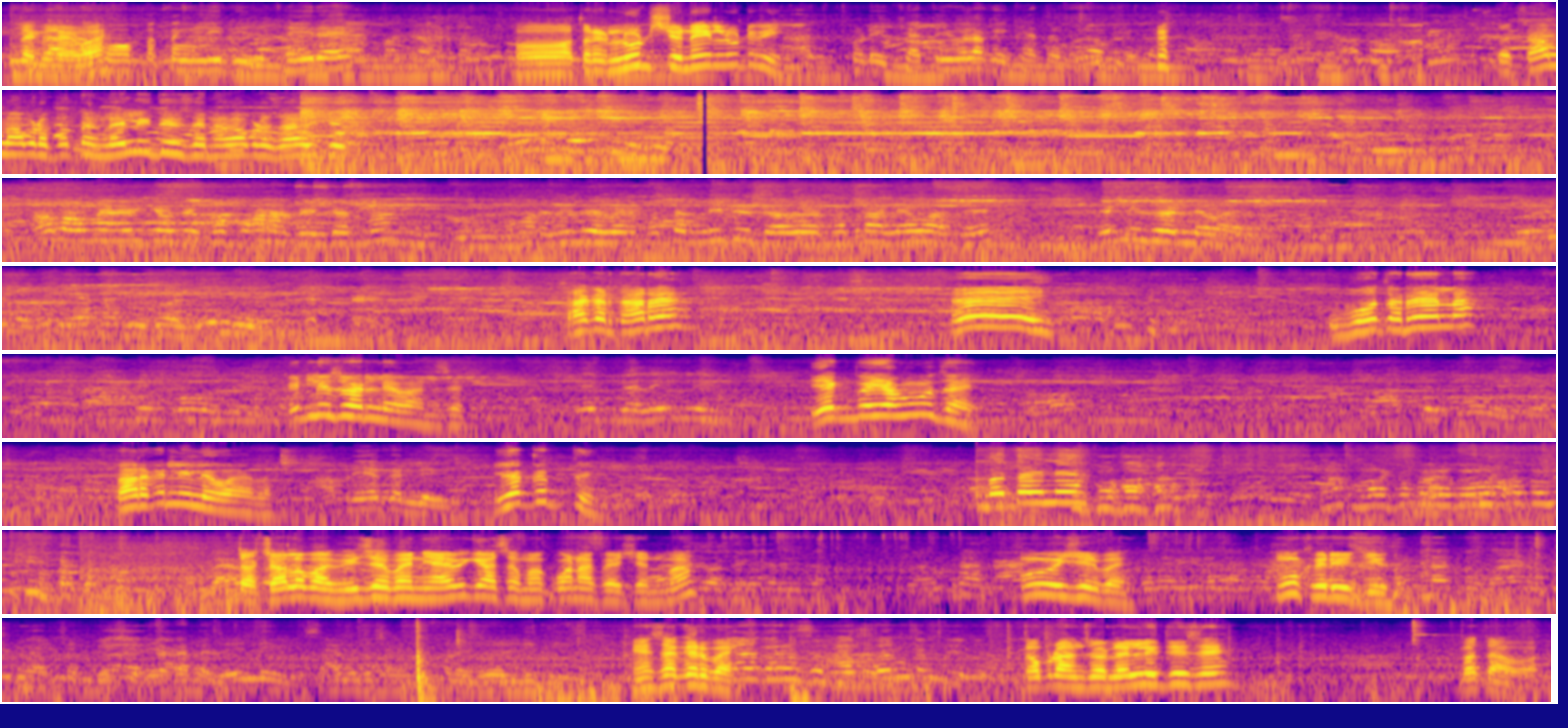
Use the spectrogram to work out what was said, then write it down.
પતંગ લેવા. સો પતંગ લીધી થઈ રહે. ઓ થોડીક લૂંટશું નહીં લૂંટવી? થોડી ખેતી વાળા કઈ ખેતર તો ચાલો આપણે પતંગ લઈ લીધી છે ને હવે આપણે જાવી છે. ગયા છે મકવાણા ફેશનમાં અમારે વિજયભાઈ પતંગ છે, હવે કપડાં લેવા છે. કેટલી જોડ લેવાય. સાગર, તારે? એ ઊભો તો રહેલા કેટલી જોડ લેવાની છે? એક બે શું થાય? તારે કેટલી લેવાયેલા આપણે એક જ લેવી. એક જ તે? બતાઈને તો ચાલો ભાઈ વિજયભાઈ ની આવી ગયા છે મકવાના ફેશનમાં હું વિજયભાઈ? હું ખરીદ્યું? હે સાગરભાઈ? કપડાની જોડ લઈ લીધી છે? બતાવો.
